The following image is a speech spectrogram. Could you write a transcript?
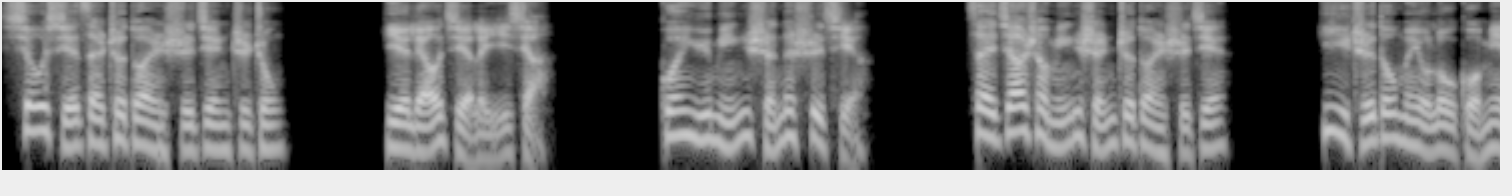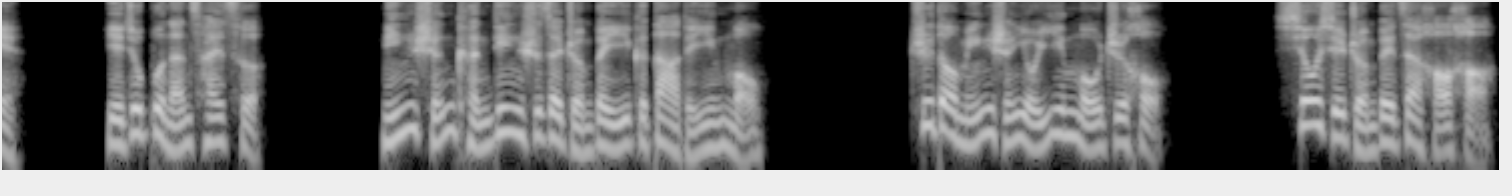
萧协在这段时间之中也了解了一下关于冥神的事情，再加上冥神这段时间一直都没有露过面，也就不难猜测，明神肯定是在准备一个大的阴谋。知道明神有阴谋之后，萧协准备再好好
